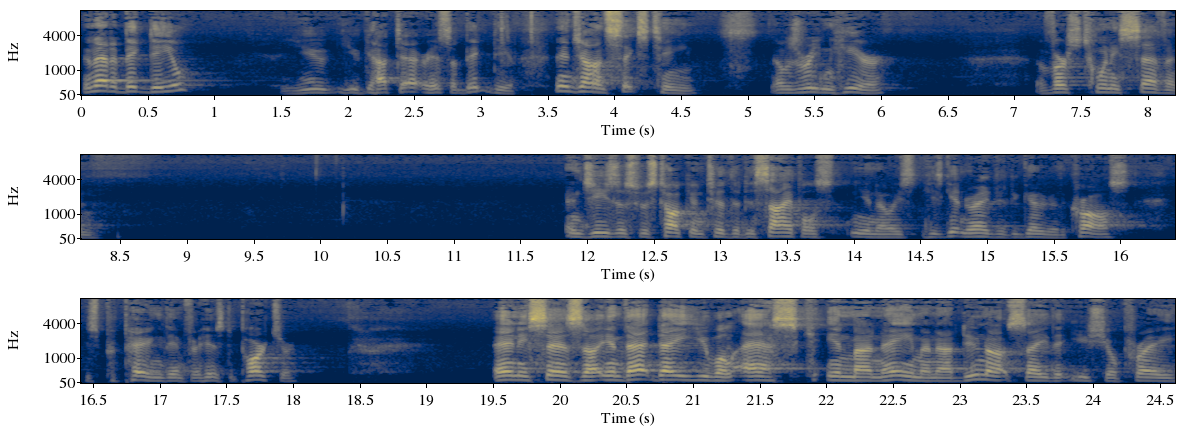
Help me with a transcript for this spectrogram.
Isn't that a big deal? You, you got that? It's a big deal. Then John 16, I was reading here, verse 27. And Jesus was talking to the disciples. You know, he's, he's getting ready to go to the cross, he's preparing them for his departure. And he says, uh, In that day you will ask in my name, and I do not say that you shall pray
